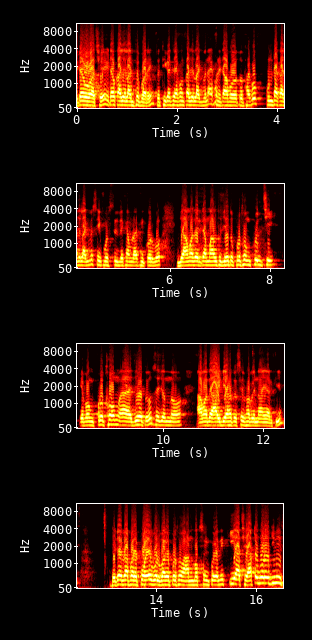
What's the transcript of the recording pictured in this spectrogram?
এটাও আছে এটাও কাজে লাগতে পারে। তো ঠিক আছে এখন কাজে লাগবে না এখন এটা আপাতত থাকুক। কোনটা কাজে লাগবে সেই পরিস্থিতি দেখে আমরা কি করব। যে আমাদের এটা মাল তো যেহেতু প্রথম খুলছি এবং প্রথম যেহেতু সেই জন্য আমাদের আইডিয়া হয়তো সেভাবে নাই আর কি। এটার ব্যাপারে পরে বলব আগে প্রথম আনবক্সিং করে নি কি আছে? এত বড় জিনিস?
